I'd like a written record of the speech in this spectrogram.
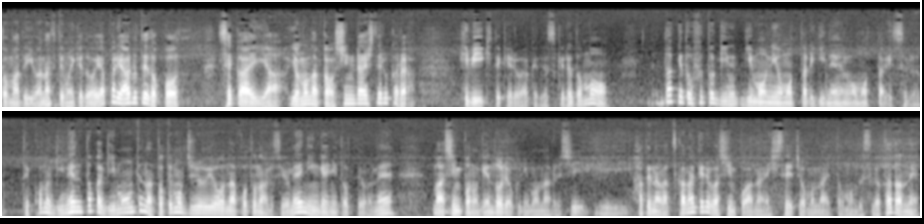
とまで言わなくてもいいけどやっぱりある程度こう世界や世の中を信頼してるから日々生きていけるわけですけれどもだけどふと疑問に思ったり疑念を持ったりするでこの疑念とか疑問っていうのはとても重要なことなんですよね人間にとってはね。まあ、進歩の原動力にもなるしハテナがつかなければ進歩はないし成長もないと思うんですがただね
